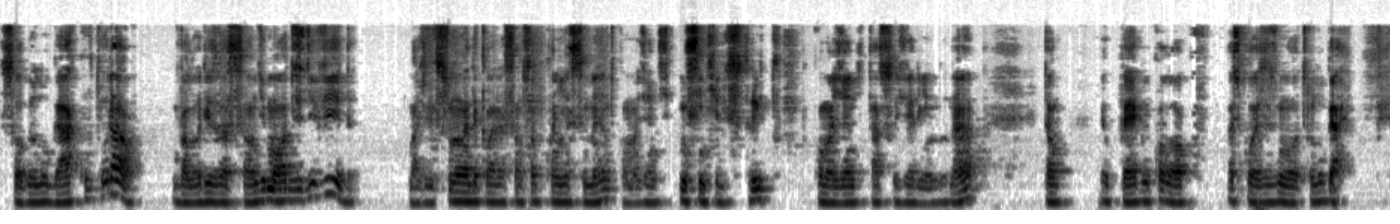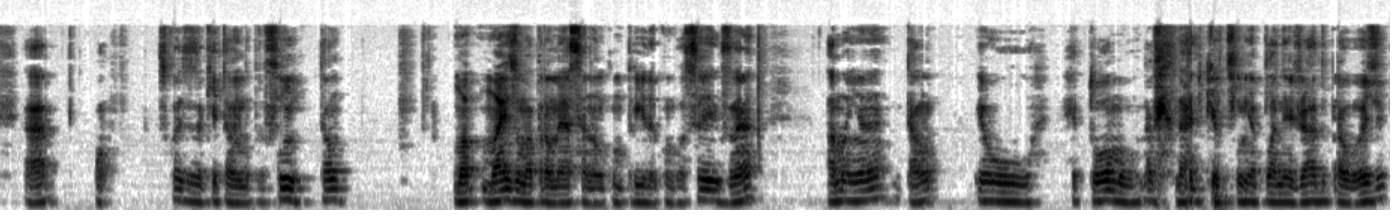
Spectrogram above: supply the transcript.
sobre o lugar cultural, valorização de modos de vida. Mas isso não é declaração sobre conhecimento, como a gente, em sentido estrito, como a gente está sugerindo. Né? Então, eu pego e coloco as coisas no outro lugar. Ah, bom, as coisas aqui estão indo para o fim, então uma, mais uma promessa não cumprida com vocês, né? Amanhã, então, eu retomo, na verdade, o que eu tinha planejado para hoje,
